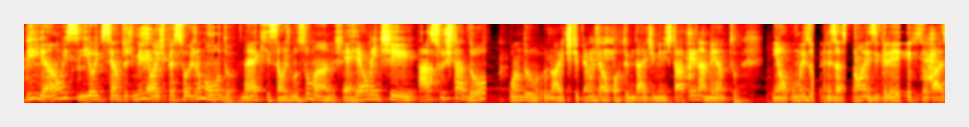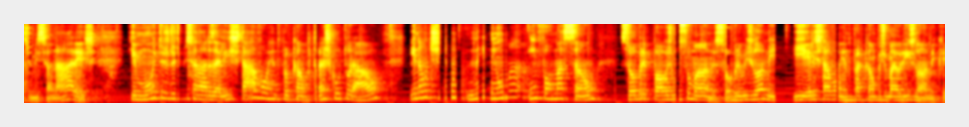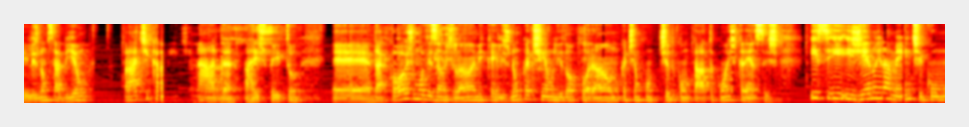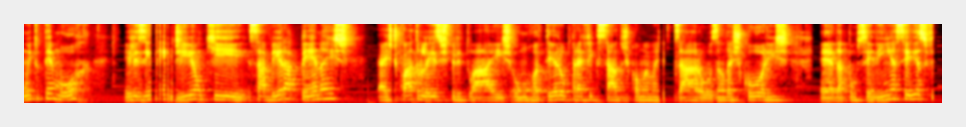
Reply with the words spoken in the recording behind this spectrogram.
bilhão e 800 milhões de pessoas no mundo, né, que são os muçulmanos. É realmente assustador quando nós tivemos a oportunidade de ministrar treinamento em algumas organizações, igrejas ou bases missionárias, que muitos dos missionários ali estavam indo para o campo transcultural e não tinham nenhuma informação sobre povos muçulmanos, sobre o islamismo. E eles estavam indo para campos de maioria islâmica. Eles não sabiam praticamente nada a respeito é, da cosmovisão islâmica, eles nunca tinham lido ao Corão, nunca tinham tido contato com as crenças. E, se, e genuinamente, com muito temor, eles entendiam que saber apenas as quatro leis espirituais ou um roteiro pré-fixado de como evangelizar ou usando as cores é, da pulseirinha seria suficiente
